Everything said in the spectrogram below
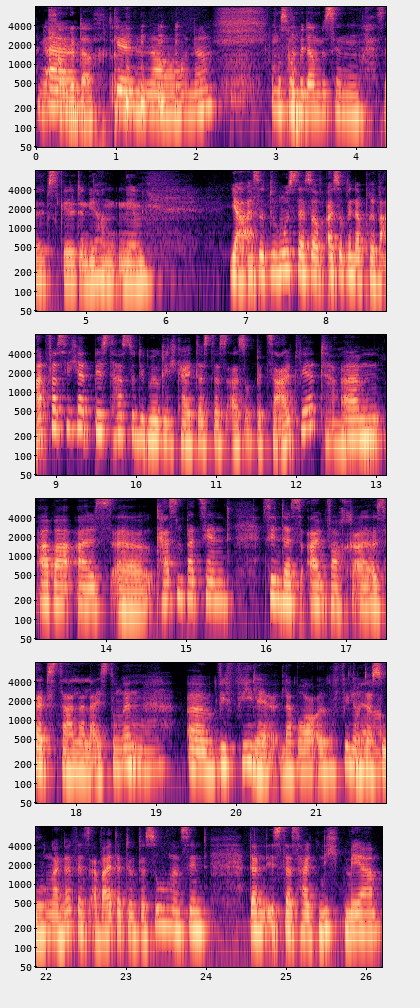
Mir schon Ähm, gedacht. Genau, ne? Da muss man wieder ein bisschen Selbstgeld in die Hand nehmen. Ja, also du musst das auf, also wenn du privat versichert bist, hast du die Möglichkeit, dass das also bezahlt wird. Ähm, aber als äh, Kassenpatient sind das einfach äh, Selbstzahlerleistungen. Äh, wie viele Labor, äh, viele Ja. Untersuchungen. Ne? Wenn es erweiterte Untersuchungen sind, dann ist das halt nicht mehr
